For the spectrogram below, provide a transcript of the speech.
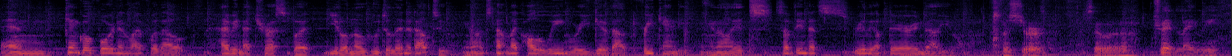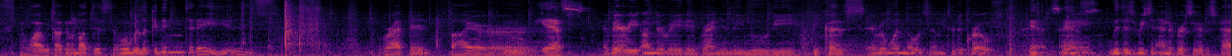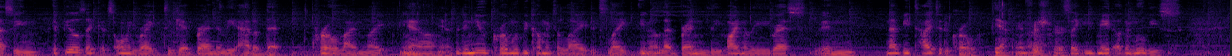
And can't go forward in life without having that trust, but you don't know who to lend it out to. You know, it's not like Halloween where you give out free candy. You know, it's something that's really up there in value. For sure. So, uh, tread lightly. And why are we talking about this? And what we're looking in today is Rapid Fire. Ooh, yes. A very underrated Brandon Lee movie because everyone knows him to the crow. Yes, Right? yes. With his recent anniversary of his passing, it feels like it's only right to get Brandon Lee out of that Crow limelight. You Yeah, know, yeah. with the new Crow movie coming to light, it's like you know let Brandon Lee finally rest and not be tied to the Crow. Yeah, you know, for sure. it's like he made other movies.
